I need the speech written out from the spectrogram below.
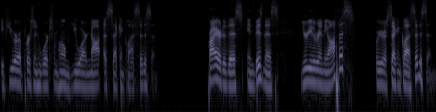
if you're a person who works from home, you are not a second class citizen. Prior to this, in business, you're either in the office or you're a second class citizen.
